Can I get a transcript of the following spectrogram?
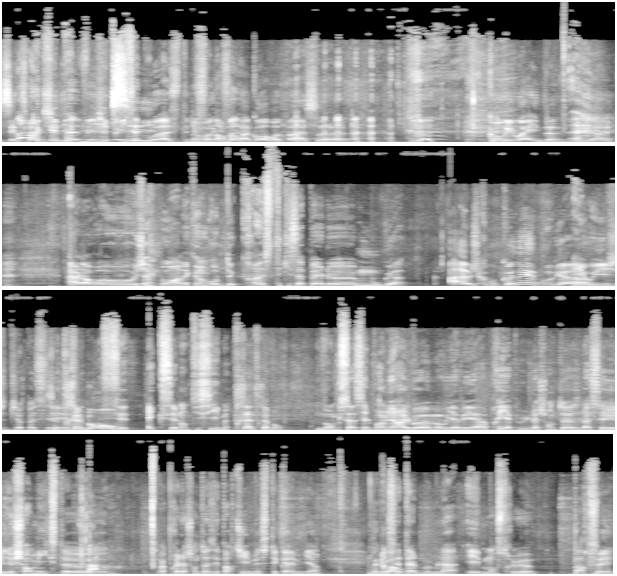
C'est toi qui as dit. j'ai pas eu Si, cette voix, c'était ma il voix faut- Il faudra normale. qu'on repasse. qu'on rewind. Alors au Japon avec un groupe de crust qui s'appelle euh, Muga. Ah, je qu'on connaît, Bouga. Et oui, j'ai déjà passé. C'est très bon. C'est excellentissime. Très très bon. Donc ça c'est le premier album où il y avait après il y a plus eu la chanteuse, là c'est le chant mixte. euh, Ah. Après la chanteuse est partie mais c'était quand même bien. Mais D'accord. cet album là est monstrueux. Parfait.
